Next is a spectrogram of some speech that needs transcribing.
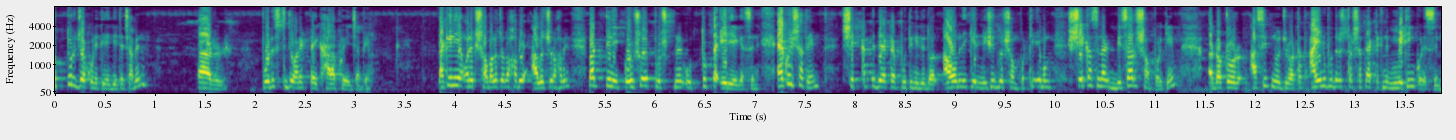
উত্তর যখনই তিনি দিতে চাবেন তার পরিস্থিতি অনেকটাই খারাপ হয়ে যাবে। তাকে নিয়ে অনেক সমালোচনা হবে, আলোচনা হবে বাট তিনি কৌশলে প্রশ্নের উত্তরটা এড়িয়ে গেছেন। একই সাথে শিক্ষার্থীদের একটা প্রতিনিধি দল, আওয়ামী লীগের নিষিদ্ধ সম্পর্কে এবং শেখ হাসিনার বিচার সম্পর্কে ডক্টর আসিফ নজরুল অর্থাৎ আইন উপদেষ্টার সাথে একটা মিটিং করেছেন,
